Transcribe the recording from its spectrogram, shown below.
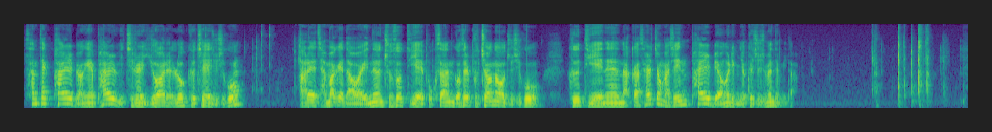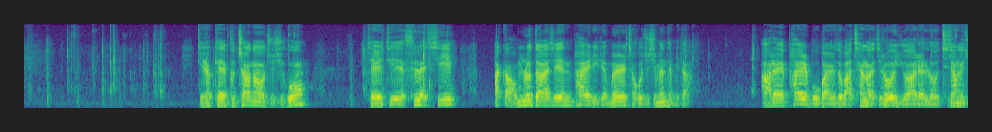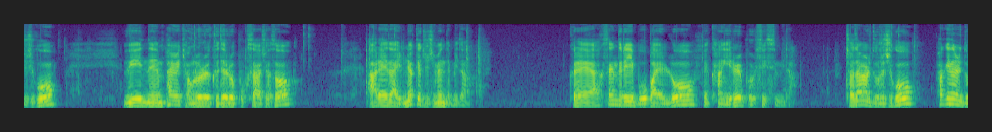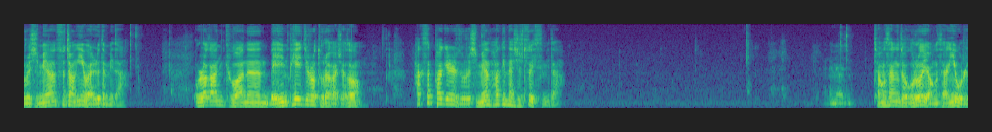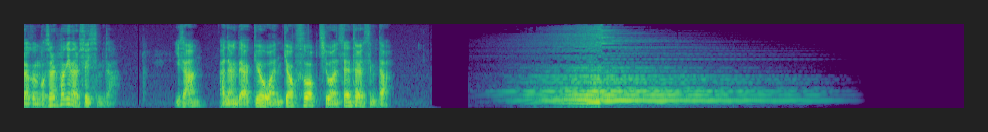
선택 파일 명의 파일 위치를 URL로 교체해 주시고 아래 자막에 나와 있는 주소 뒤에 복사한 것을 붙여 넣어 주시고 그 뒤에는 아까 설정하신 파일 명을 입력해 주시면 됩니다. 이렇게 붙여 넣어 주시고 제일 뒤에 슬래시 아까 업로드하신 파일 이름을 적어 주시면 됩니다. 아래 파일 모바일도 마찬가지로 URL로 지정해 주시고 위에 있는 파일 경로를 그대로 복사하셔서 아래에다 입력해 주시면 됩니다. 그래야 학생들이 모바일로 강의를 볼 수 있습니다. 저장을 누르시고 확인을 누르시면 수정이 완료됩니다. 올라간 교환은 메인 페이지로 돌아가셔서 학습하기를 누르시면 확인하실 수 있습니다. 정상적으로 영상이 올라간 것을 확인할 수 있습니다. 이상 안양대학교 원격 수업 지원 센터였습니다.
